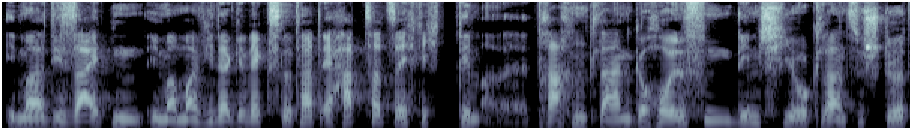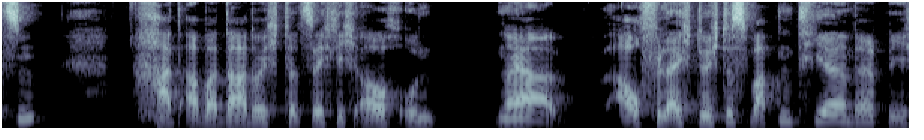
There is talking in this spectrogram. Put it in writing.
immer die Seiten immer mal wieder gewechselt hat. Er hat tatsächlich dem äh, Drachenclan geholfen, den Shio-Clan zu stürzen, hat aber dadurch tatsächlich auch und naja, auch vielleicht durch das Wappentier, ne, die,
